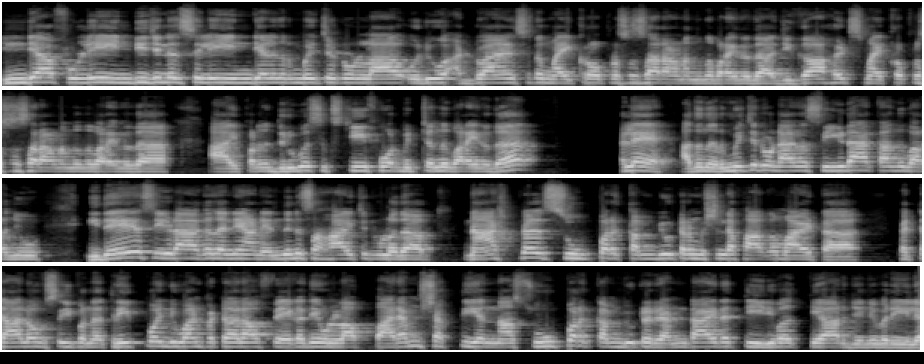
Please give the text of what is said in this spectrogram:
ഇന്ത്യ ഫുള്ളി ഇൻഡിജിനസ്ലി ഇന്ത്യയിൽ നിർമ്മിച്ചിട്ടുള്ള ഒരു അഡ്വാൻസ്ഡ് മൈക്രോ പ്രൊസസർ ആണെന്ന് പറയുന്നത് ജിഗാഹെഡ്സ് മൈക്രോ പ്രൊസസർ ആണെന്ന് പറയുന്നത് ഈ പറഞ്ഞ ധ്രുവ സിക്സ്റ്റി ഫോർ ബിറ്റ് എന്ന് പറയുന്നത് അല്ലെ? അത് നിർമ്മിച്ചിട്ടുണ്ടായിരുന്ന സീഡാക്ക എന്ന് പറഞ്ഞു. ഇതേ സീഡാക്ക തന്നെയാണ് എന്തിനു സഹായിച്ചിട്ടുള്ളത്? നാഷണൽ സൂപ്പർ കമ്പ്യൂട്ടർ മിഷന്റെ ഭാഗമായിട്ട് പെറ്റാലോഫ് സീപ്പർ ത്രീ പോയിന്റ് വൺ പെറ്റാലോഫ് വേഗതയുള്ള പരംശക്തി എന്ന സൂപ്പർ കമ്പ്യൂട്ടർ രണ്ടായിരത്തി ഇരുപത്തി ആറ് ജനുവരിയിൽ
